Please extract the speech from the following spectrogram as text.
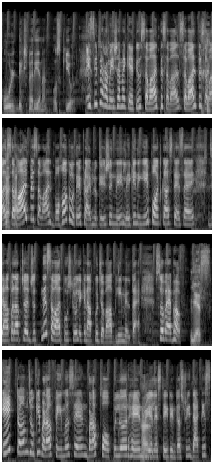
कूल डिक्शनरी है ना उसकी ओर। इसी पे हमेशा मैं कहती हूँ सवाल पे सवाल सवाल पे सवाल सवाल पे सवाल बहुत होते हैं प्राइम लोकेशन में लेकिन ये पॉडकास्ट ऐसा है जहाँ पर आप चाहे जितने सवाल पूछ लो लेकिन आपको जवाब भी मिलता है। सो वैभव यस एक टर्म जो कि बड़ा फ़ेमस है एंड बड़ा पॉपुलर है in. Real estate industry that is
